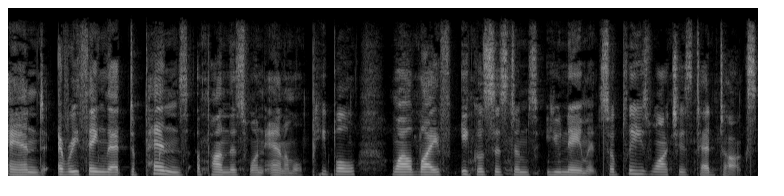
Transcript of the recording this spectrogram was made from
and everything that depends upon this one animal people, wildlife, ecosystems, you name it. So please watch his TED Talks.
